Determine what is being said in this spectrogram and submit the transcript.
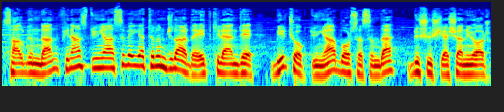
Salgından finans dünyası ve yatırımcılar da etkilendi. Birçok dünya borsasında düşüş yaşanıyor.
